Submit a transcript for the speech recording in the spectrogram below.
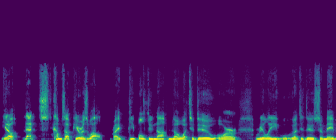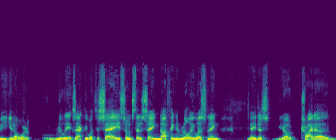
you know, that comes up here as well right? People do not know what to do or really what to do. So maybe, you know, or really exactly what to say. So instead of saying nothing and really listening, they just, you know, try to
